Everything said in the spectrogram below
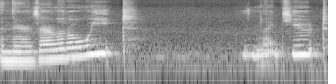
And there's our little wheat. Isn't that cute?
